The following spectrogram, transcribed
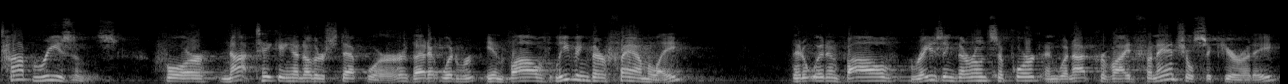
top reasons for not taking another step were that it would re- involve leaving their family, that it would involve raising their own support and would not provide financial security,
